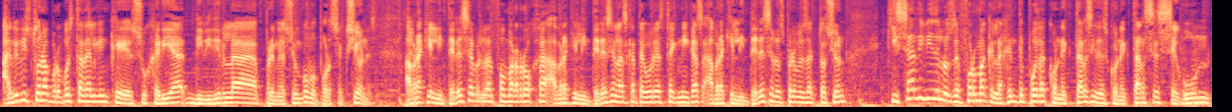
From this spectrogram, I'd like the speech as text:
había visto una propuesta de alguien que sugería dividir la premiación como por secciones. Habrá quien le interese ver la alfombra roja, habrá quien le interese en las categorías técnicas, habrá quien le interese los premios de actuación. Quizá divídelos de forma que la gente pueda conectarse y desconectarse según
